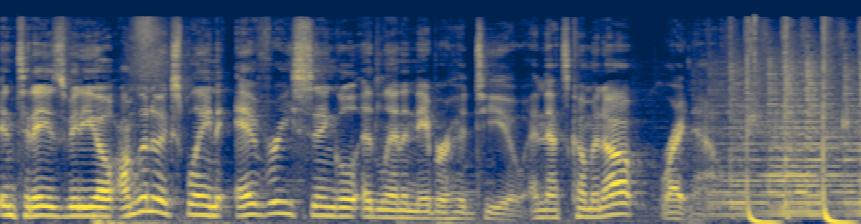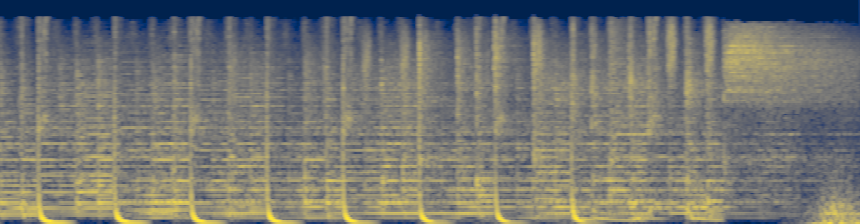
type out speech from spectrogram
In today's video, I'm going to explain every single Atlanta neighborhood to you, and that's coming up right now.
